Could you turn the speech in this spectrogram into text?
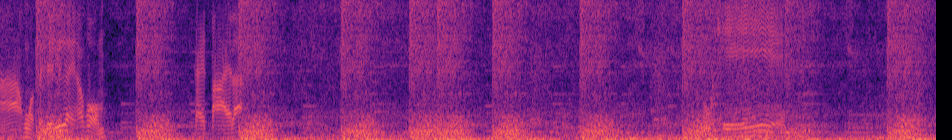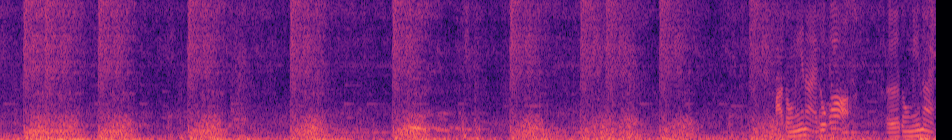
อ่าหัวไปเรื่อยๆครับผมใกล้ตายละโอเคมาตรงนี้หน่อยลูกพ่อเออตรงนี้หน่อย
